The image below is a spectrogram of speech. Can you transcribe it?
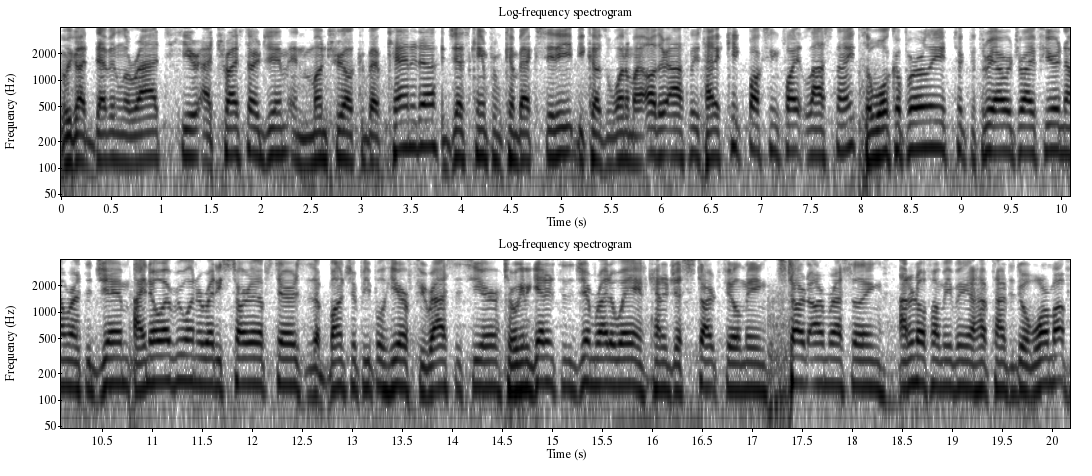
we got Devon Larratt here at TriStar Gym in Montreal, Quebec, Canada. I just came from Quebec City because one of my other athletes had a kickboxing fight last night. So woke up early, took the three hour drive here. Now we're at the gym. I know everyone already started upstairs. There's a bunch of people here. Firas is here. So we're gonna get into the gym right away and kind of just start filming, start arm wrestling. I don't know if I'm even gonna have time to do a warm up,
